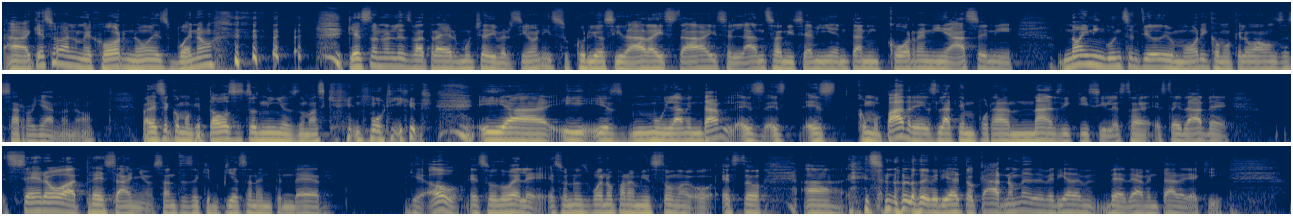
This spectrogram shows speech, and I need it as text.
Ah, que eso a lo mejor no es bueno, que eso no les va a traer mucha diversión y su curiosidad ahí está y se lanzan y se avientan y corren y hacen y no hay ningún sentido de humor y como que lo vamos desarrollando, ¿no? Parece como que todos estos niños nomás quieren morir y, ah, y, es muy lamentable, es, es, es, como padre, es la temporada más difícil, esta, esta edad de 0 a 3 años antes de que empiezan a entender que, oh, eso duele, eso no es bueno para mi estómago, esto, uh, eso no lo debería de tocar, no me debería de, de, aventar de aquí.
